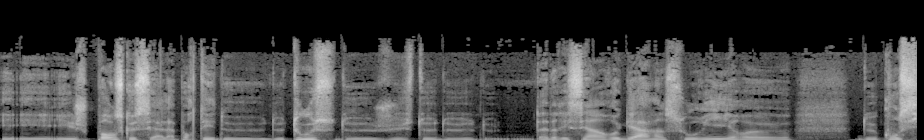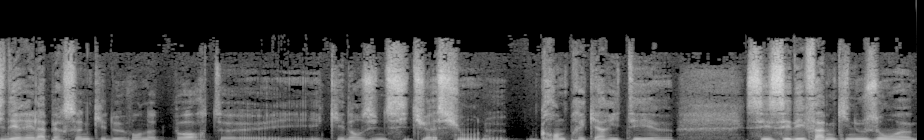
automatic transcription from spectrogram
et, et, je pense que c'est à la portée de, de tous, de juste d'adresser de, un regard, un sourire, euh, de considérer la personne qui est devant notre porte euh, et, qui est dans une situation de grande précarité. Euh. C'est des femmes qui nous ont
